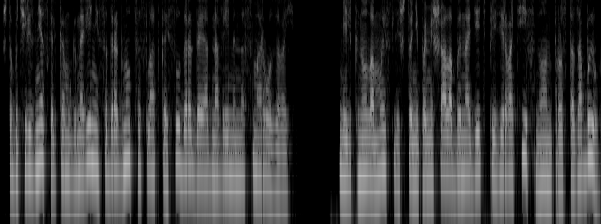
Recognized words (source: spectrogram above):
чтобы через несколько мгновений содрогнуться сладкой судорогой одновременно с Морозовой. Мелькнула мысль, что не помешало бы надеть презерватив, но он просто забыл.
